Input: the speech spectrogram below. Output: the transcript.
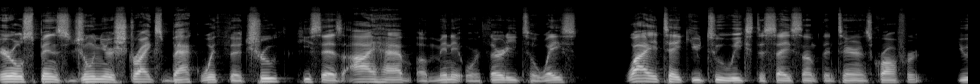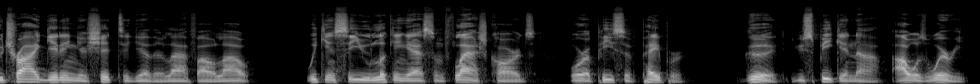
Errol Spence Jr. strikes back with the truth. He says, I have a minute or 30 to waste. Why it take you two weeks to say something, Terence Crawford? You try getting your shit together, laugh out loud. We can see you looking at some flashcards or a piece of paper. Good, you speaking now. I was worried.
